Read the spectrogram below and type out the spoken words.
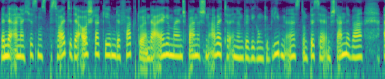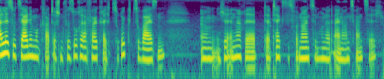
Wenn der Anarchismus bis heute der ausschlaggebende Faktor in der allgemeinen spanischen Arbeiterinnenbewegung geblieben ist und bisher imstande war, alle sozialdemokratischen Versuche erfolgreich zurückzuweisen, ähm, ich erinnere, der Text ist von 1921,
